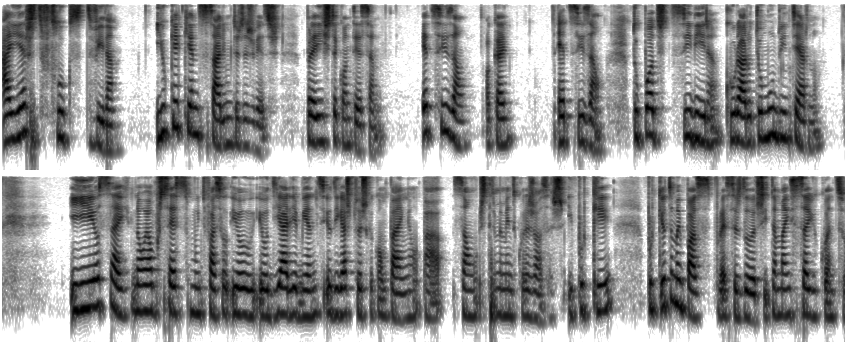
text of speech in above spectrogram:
há este fluxo de vida. E o que é que é necessário muitas das vezes para isto aconteça? É decisão, ok? é decisão. Tu podes decidir curar o teu mundo interno. E eu sei, não é um processo muito fácil. Eu, eu diariamente, eu digo às pessoas que acompanham, pá, são extremamente corajosas. E porquê? Porque eu também passo por essas dores e também sei o quanto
